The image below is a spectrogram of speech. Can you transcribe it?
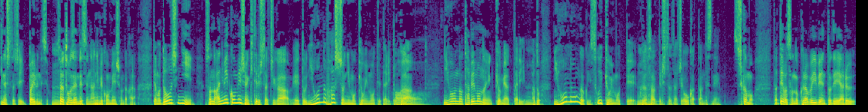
きな人たちがいっぱいいるんですよ、それは当然ですよね、アニメコンベンションだから。でも同時に、そのアニメコンベンションに来てる人たちが、えっと日本のファッションにも興味持ってたりとか、日本の食べ物に興味あったり、あと日本の音楽にすごい興味持ってくださってる人たちが多かったんですね。しかも、例えばそのクラブイベントでやる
